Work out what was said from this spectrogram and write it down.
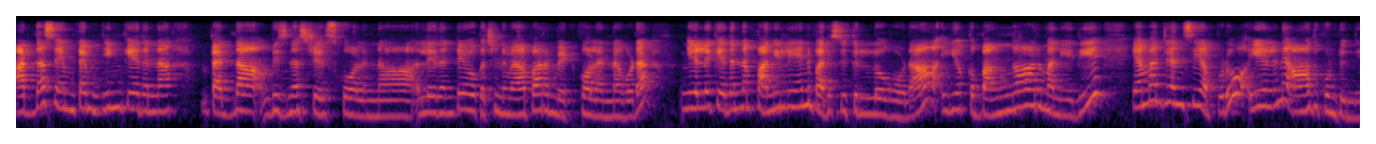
అట్ ద సేమ్ టైం ఇంకేదన్నా పెద్ద బిజినెస్ చేసుకోవాలన్నా లేదంటే ఒక చిన్న వ్యాపారం పెట్టుకోవాలన్నా కూడా వీళ్ళకి ఏదన్నా పని లేని పరిస్థితుల్లో కూడా ఈ యొక్క బంగారం అనేది ఎమర్జెన్సీ అప్పుడు వీళ్ళని ఆదుకుంటుంది.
